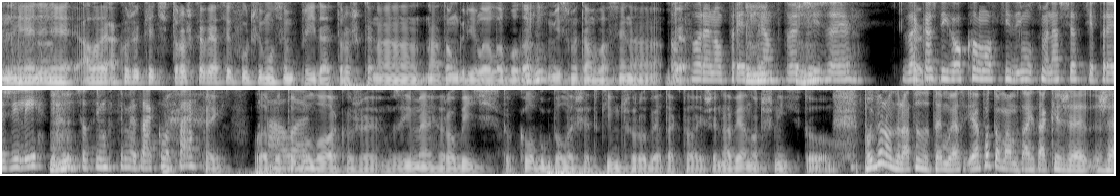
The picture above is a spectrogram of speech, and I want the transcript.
Nie, nie, nie, ale akože keď troška viacej fúči, musím pridať troška na, na tom grille, lebo uh-huh. my sme tam vlastne na... Otvorenom priestranstve, mm-hmm. čiže za tak. každých okolností zimu sme našťastie prežili, mm-hmm. čo si musíme zaklopať. Hej, lebo ale... to bolo akože v zime robiť to klobúk dole všetkým, čo robia takto aj že na Vianočných. To... Poďme na túto tému. Ja, ja potom mám aj také, že, že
